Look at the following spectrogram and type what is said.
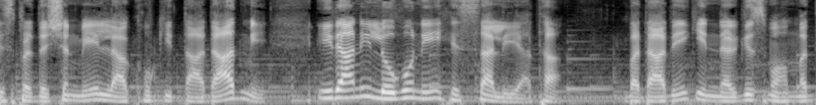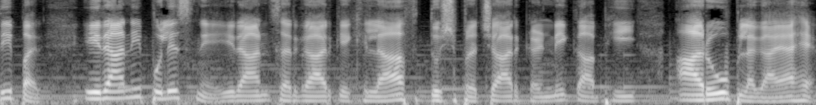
इस प्रदर्शन में लाखों की तादाद में ईरानी लोगों ने हिस्सा लिया था। बता दें कि नरगिस मोहम्मदी पर ईरानी पुलिस ने ईरान सरकार के खिलाफ दुष्प्रचार करने का भी आरोप लगाया है।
